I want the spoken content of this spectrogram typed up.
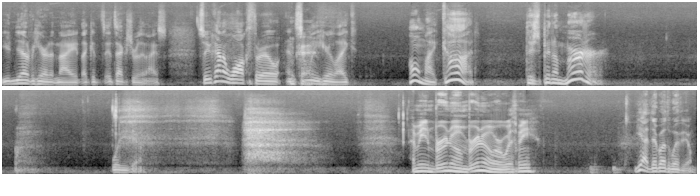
You never hear it at night. Like it's it's actually really nice. So you kind of walk through, and Okay. suddenly you hear like, "Oh my god, there's been a murder." What do you do? I mean, Bruno and Bruno are with me. Yeah, they're both with you.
